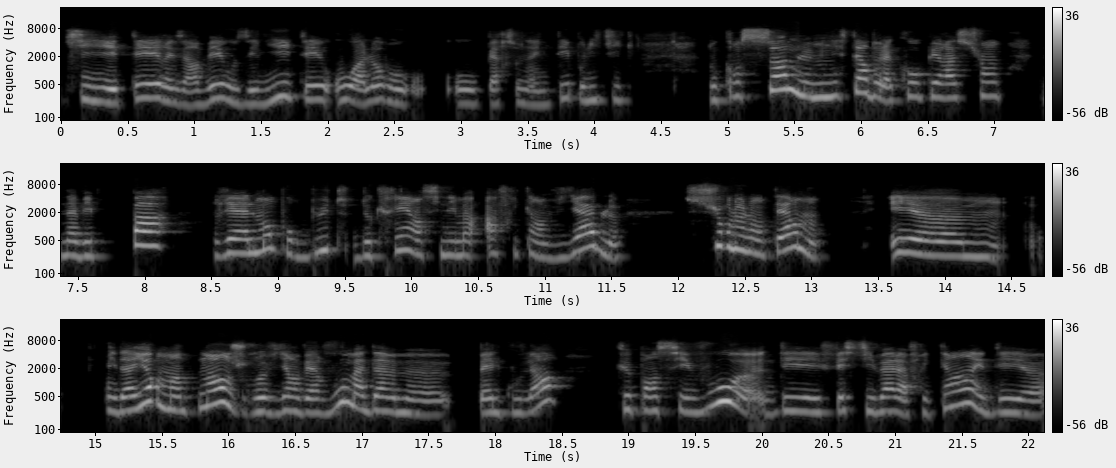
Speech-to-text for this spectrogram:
qui étaient réservés aux élites ou alors aux, personnalités politiques. Donc en somme, le ministère de la Coopération n'avait pas réellement pour but de créer un cinéma africain viable sur le long terme. Et, euh, et d'ailleurs, maintenant, je reviens vers vous, Madame euh, Belgoula. Que pensez-vous des festivals africains et des,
